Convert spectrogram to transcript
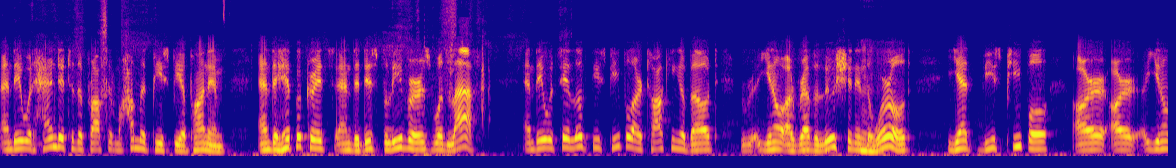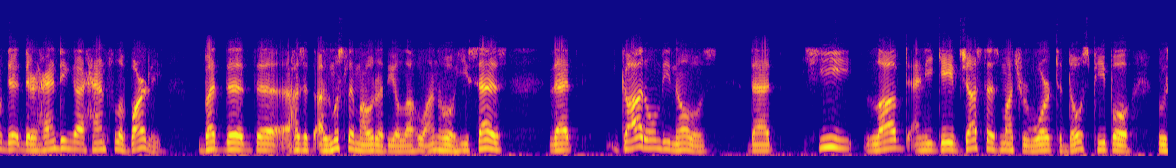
and they would hand it to the Prophet Muhammad, peace be upon him. And the hypocrites and the disbelievers would laugh and they would say, "Look, these people are talking about, you know, a revolution in mm. the world, yet these people are are you know they're they're handing a handful of barley." But the the Hazrat Al Muslim radiallahu anhu he says that God only knows that he loved and he gave just as much reward to those people who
